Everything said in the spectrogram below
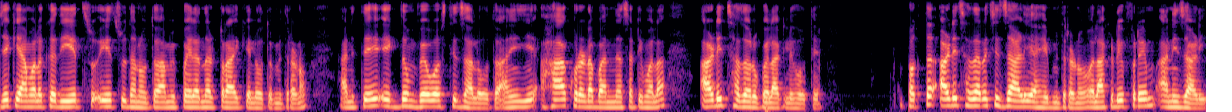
जे की आम्हाला कधी येत सु- येत सुद्धा नव्हतं. आम्ही पहिल्यांदा ट्राय केलं होतं मित्रांनो. आणि ते एकदम व्यवस्थित झालं होतं. आणि हा खुराडा बांधण्यासाठी मला अडीच हजार रुपये लागले होते. फक्त अडीच हजाराची जाळी आहे मित्रांनो लाकडी फ्रेम आणि जाळी.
